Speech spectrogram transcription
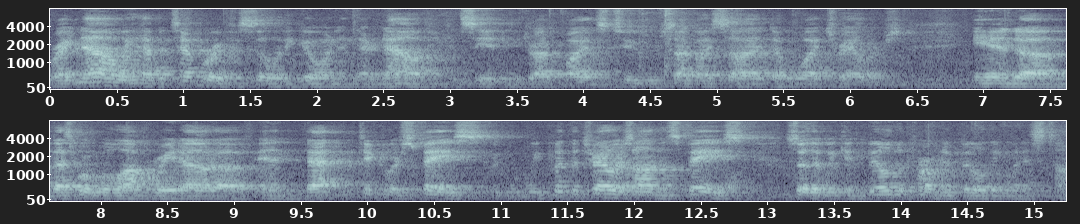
Right now, we have a temporary facility going in there now. If you can see it, you can drive by. It's two side-by-side double-wide trailers. And um, that's where we'll operate out of. And that particular space, we put the trailers on the space so that we can build the permanent building when it's time.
